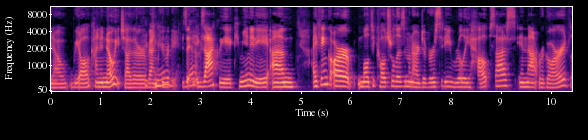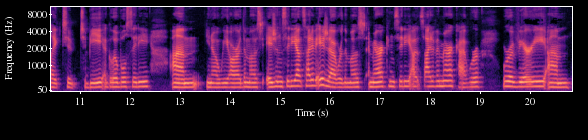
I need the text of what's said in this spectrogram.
you know, we all kind of know each other. A Vancouver is yeah. exactly a community. Um, I think our multiculturalism and our diversity really helps us in that regard, like to to be a global city. Um, you know, we are the most Asian city outside of Asia. We're the most American city outside of America. We're we're a very um,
